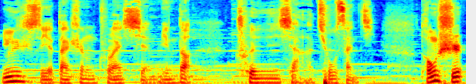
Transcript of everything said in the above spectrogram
因此也诞生出来鲜明的春夏秋三季。同时，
